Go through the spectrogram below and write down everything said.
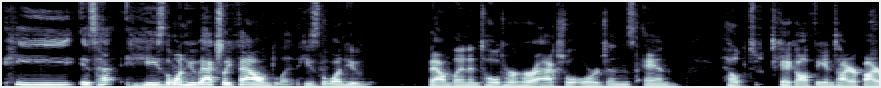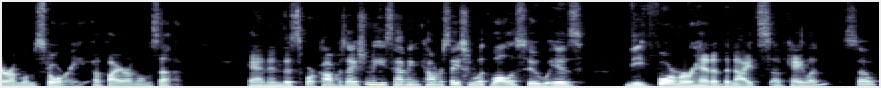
he is ha- he's the one who actually found Lyn. He's the one who found Lyn and told her her actual origins and helped kick off the entire Fire Emblem story of Fire Emblem 7. And in this support conversation, he's having a conversation with Wallace, who is the former head of the Knights of Caelin. So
